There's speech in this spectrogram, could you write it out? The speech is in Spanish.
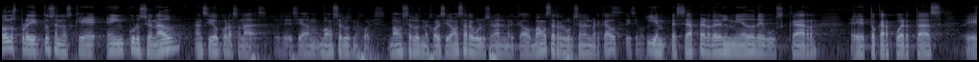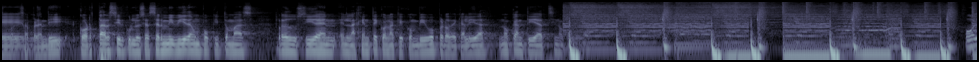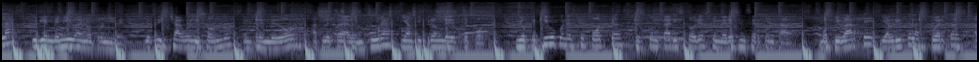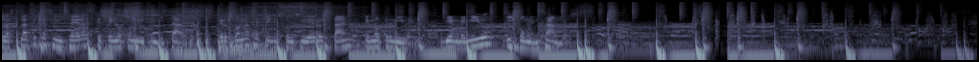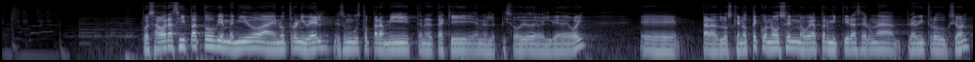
todos los proyectos en los que he incursionado han sido corazonadas. Entonces decía, vamos a ser los mejores, vamos a ser los mejores y vamos a revolucionar el mercado, vamos a revolucionar el mercado. Y empecé a perder el miedo de buscar, eh, tocar puertas. Eh, aprendí a cortar círculos y hacer mi vida un poquito más reducida en, en la gente con la que convivo, pero de calidad, no cantidad, sino calidad. Hola y bienvenido a En Otro Nivel. Yo soy Chago Elizondo, emprendedor, atleta de aventura y anfitrión de este podcast. Mi objetivo con este podcast es contar historias que merecen ser contadas, motivarte y abrirte las puertas a las pláticas sinceras que tengo con mis invitados, personas a quienes considero están en otro nivel. Bienvenido y comenzamos. Pues ahora sí, Pato, bienvenido a En Otro Nivel. Es un gusto para mí tenerte aquí en el episodio del día de hoy. Eh, para los que no te conocen, me voy a permitir hacer una breve introducción.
